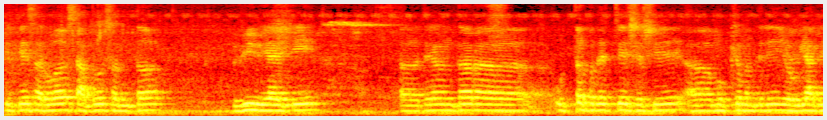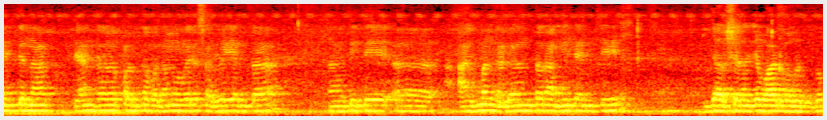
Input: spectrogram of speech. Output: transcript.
तिथे सर्व साधू संत व्ही व्ही आय पी त्यानंतर उत्तर प्रदेशचे शशी मुख्यमंत्री योगी आदित्यनाथ त्यानंतर पंतप्रधान वगैरे सर्व यांचा तिथे आगमन झाल्यानंतर आम्ही त्यांचे दर्शनाची वाट बघत होतो.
